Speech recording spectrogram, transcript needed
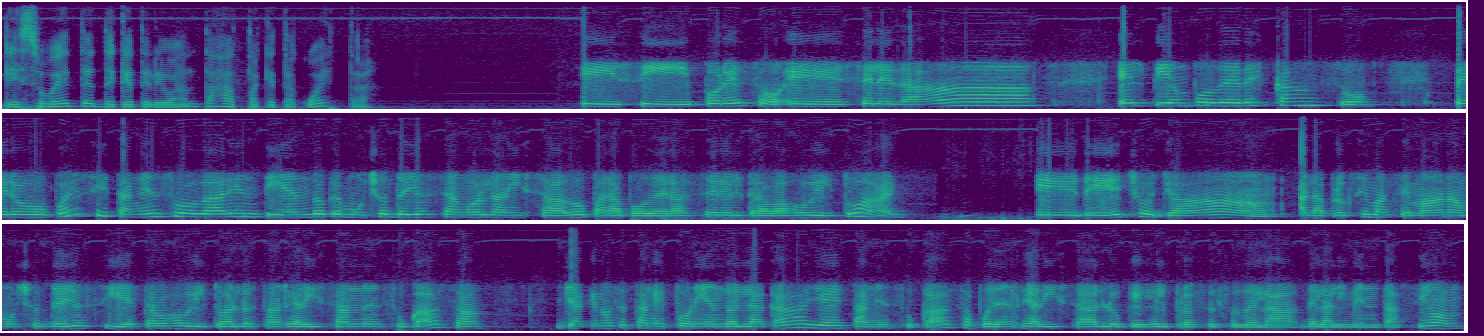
eso es desde que te levantas hasta que te acuestas. Sí, sí, por eso eh, se le da el tiempo de descanso, pero pues si están en su hogar entiendo que muchos de ellos se han organizado para poder hacer el trabajo virtual. Eh, de hecho, ya a la próxima semana muchos de ellos, si es trabajo virtual, lo están realizando en su casa, ya que no se están exponiendo en la calle, están en su casa, pueden realizar lo que es el proceso de la, de la alimentación.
